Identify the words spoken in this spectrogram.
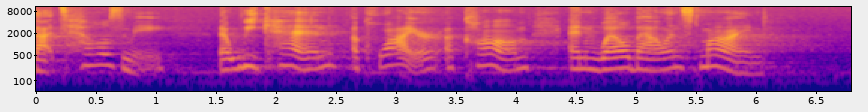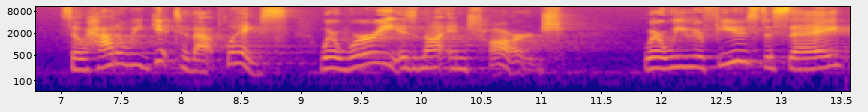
That tells me that we can acquire a calm and well balanced mind. So, how do we get to that place where worry is not in charge, where we refuse to say,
